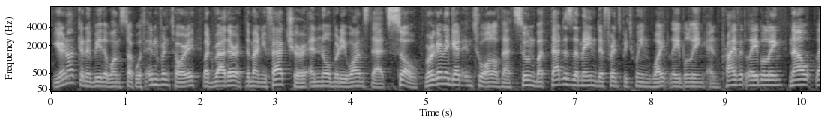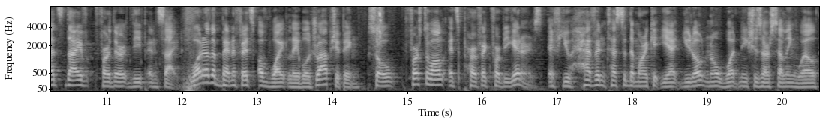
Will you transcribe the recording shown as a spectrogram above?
you're not going to be the one stuck with inventory, but rather the manufacturer and nobody wants that. So we're going to get into all of that soon, but that is the main difference between white labeling and private labeling. Now let's dive further deep inside. What are the benefits of white label dropshipping? So first of all, it's perfect for beginners. If you haven't tested the market yet, you don't know what niches are selling well,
